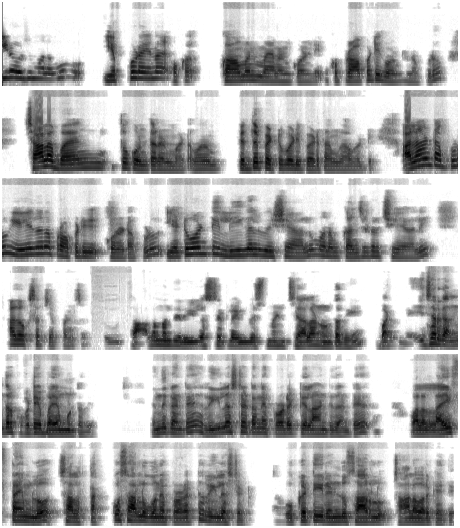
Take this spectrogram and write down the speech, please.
ఈ రోజు మనము ఎప్పుడైనా ఒక కామన్ మ్యాన్ అనుకోండి. ఒక ప్రాపర్టీ కొంటున్నప్పుడు చాలా భయంతో కొంటారనమాట మనం పెద్ద పెట్టుబడి పెడతాం కాబట్టి. అలాంటప్పుడు ఏదైనా ప్రాపర్టీ కొనేటప్పుడు ఎటువంటి లీగల్ విషయాలు మనం కన్సిడర్ చేయాలి? అది ఒకసారి చెప్పండి సార్. చాలా మంది రియల్ ఎస్టేట్లో ఇన్వెస్ట్మెంట్ చేయాలని ఉంటుంది. బట్ మేజర్గా అందరికి ఒకటే భయం ఉంటుంది. ఎందుకంటే రియల్ ఎస్టేట్ అనే ప్రోడక్ట్ ఎలాంటిదంటే వాళ్ళ లైఫ్ టైంలో చాలా తక్కువ సార్లు కొనే ప్రోడక్ట్ రియల్ ఎస్టేట్. ఒకటి రెండు సార్లు చాలా వరకు అయితే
